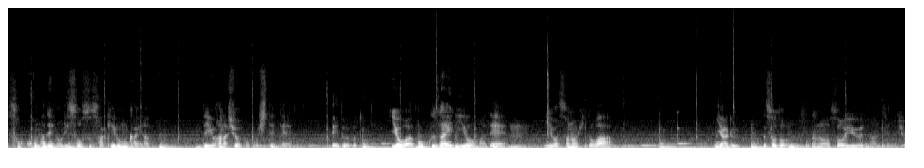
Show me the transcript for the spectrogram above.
そこまでのリソース避けるんかいなっていう話を僕してて。えどういうこと？要は木材利用までう要はその人はんやる。そうそう。あのそういうなんて言うんでしょ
